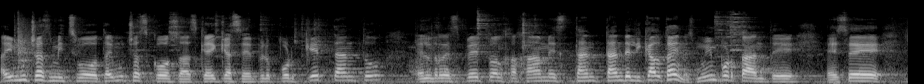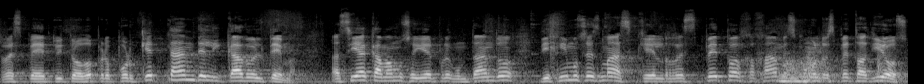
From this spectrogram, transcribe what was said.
Hay muchas mitzvot, hay muchas cosas que hay que hacer, pero ¿por qué tanto el respeto al jajam es tan, tan delicado? También es muy importante ese respeto y todo, pero ¿por qué tan delicado el tema? Así acabamos ayer preguntando. Dijimos, es más, que el respeto al jajam es como el respeto a Dios.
